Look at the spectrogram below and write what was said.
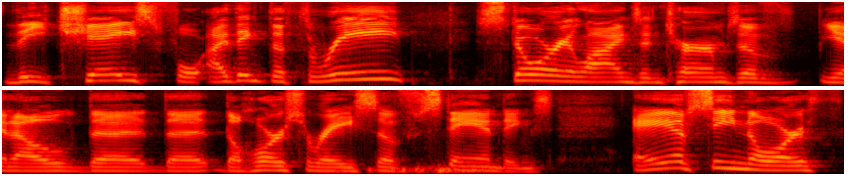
the chase for, I think the three storylines in terms of, you know, the, the, the horse race of standings AFC North,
